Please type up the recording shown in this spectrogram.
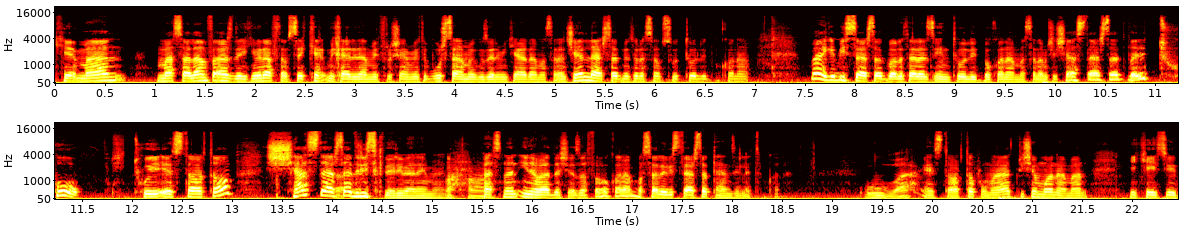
که من مثلا فرض بگیر که می‌رفتم سکه میخریدم میفروشم یا تو بورس سرمایه گذاری می‌کردم مثلا 40 درصد می‌تونستم سود تولید بکنم. من اگه 20 درصد بالاتر از این تولید بکنم مثلا میشه 60 درصد ولی تو توی استارتاپ 60 درصد ریسک داری برای من. پس من اینو باید اضافه بکنم با 120 درصد تنزیلت می‌کنم. اوه استارتاپ اومد پیش ما نه. من یه case ی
